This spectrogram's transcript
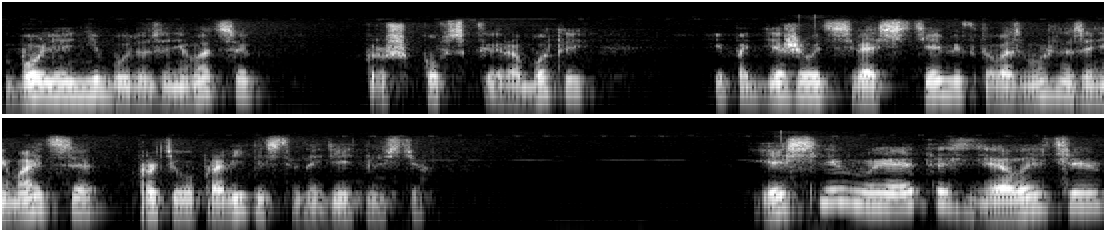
более не буду заниматься кружковской работой и поддерживать связь с теми, кто, возможно, занимается противоправительственной деятельностью. Если вы это сделаете,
